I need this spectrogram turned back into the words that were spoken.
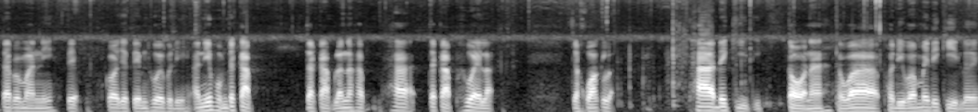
ได้ประมาณนี้เต็มก็จะเต็มถ้วยพอดี อันนี้ผมจะกลับจะกลับแล้วนะครับ ถ้าจะกลับถ้วยละ จะควักละ ถ้าได้กรีดอีกต่อนะ แต่ว่าพอดีว่าไม่ได้กรีดเลย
